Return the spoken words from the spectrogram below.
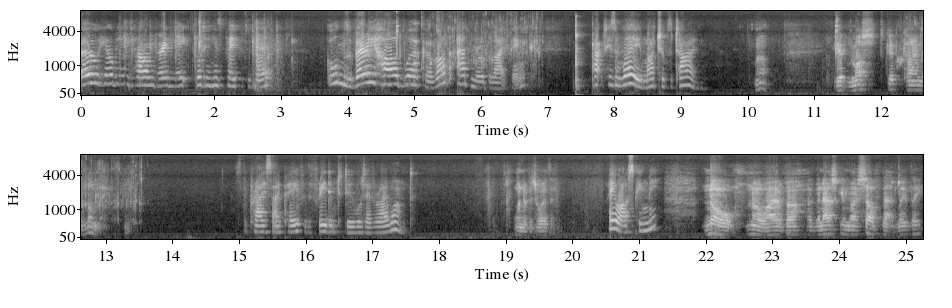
Oh, he'll be in town very late putting his paper to bed. Gordon's a very hard worker, rather admirable, I think. In fact, he's away much of the time. Well, it must get kind of lonely. Price I pay for the freedom to do whatever I want. Wonder if it's worth it. Are you asking me? No, no, I've uh, I've been asking myself that lately.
